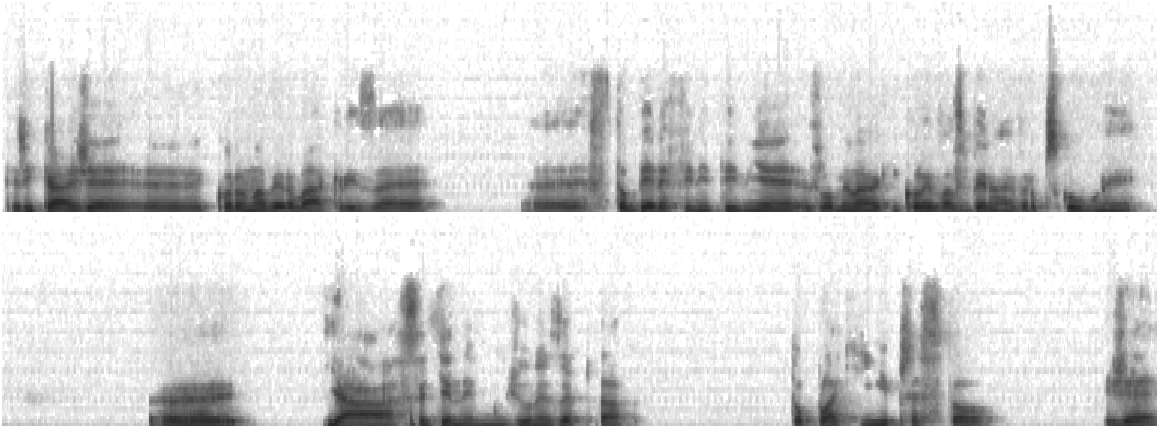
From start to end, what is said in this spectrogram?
Ty říká, že e, koronavirová krize e, v tobě definitivně zlomila jakýkoliv vazby na Evropskou unii. E, já se tě nemůžu nezeptat. To platí i přesto, že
